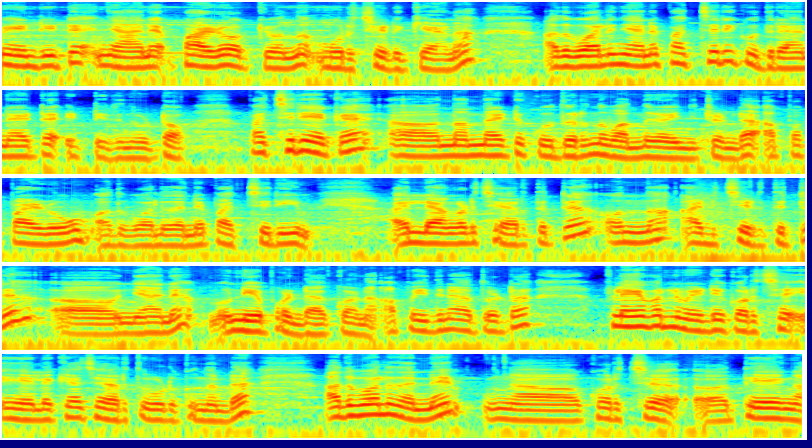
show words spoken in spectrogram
വേണ്ടിയിട്ട് ഞാൻ പഴമൊക്കെ ഒന്ന് മുറിച്ചെടുക്കുകയാണ്. അതുപോലെ ഞാൻ പച്ചരി കുതിരാനായിട്ട് ഇട്ടിരുന്നു കേട്ടോ. പച്ചരിയൊക്കെ നന്നായിട്ട് കുതിർന്ന് വന്നു കഴിഞ്ഞിട്ടുണ്ട്. അപ്പോൾ പഴവും അതുപോലെ തന്നെ പച്ചരിയും എല്ലാം കൂടെ ചേർത്തിട്ട് ഒന്ന് അടിച്ചെടുത്തിട്ട് ഞാൻ ഉണ്ണിയപ്പം ഉണ്ടാക്കുകയാണ് അപ്പോൾ ഇതിനകത്തോട്ട് ഫ്ലേവറിന് വേണ്ടി കുറച്ച് ഏലക്ക ചേർത്ത് കൊടുക്കുന്നുണ്ട്. അതുപോലെ തന്നെ കുറച്ച് തേങ്ങ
